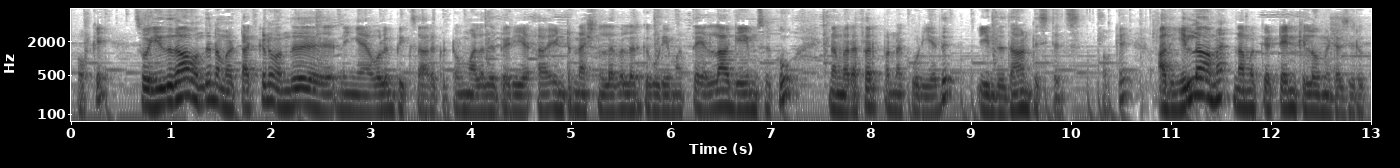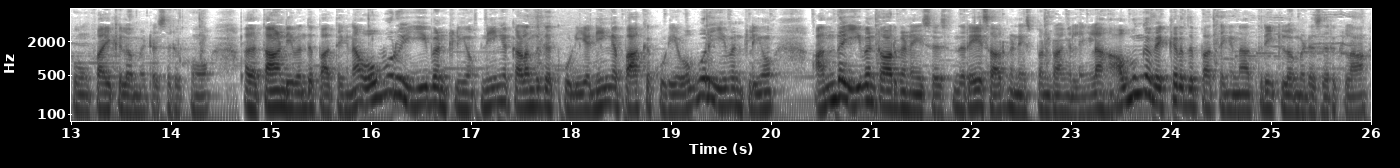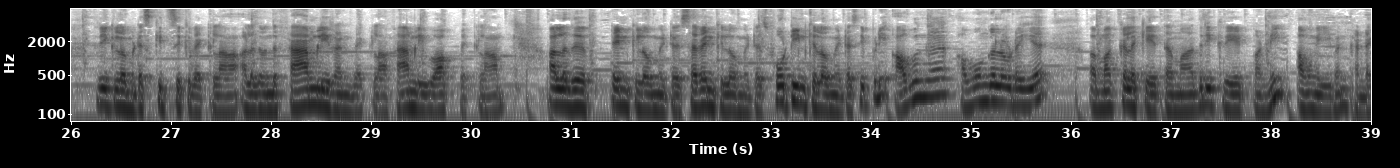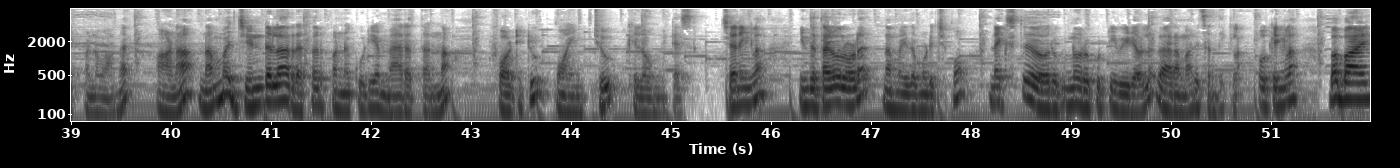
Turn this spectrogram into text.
ஓகே ஸோ இதுதான் வந்து நம்ம டக்குன்னு வந்து நீங்கள் ஒலிம்பிக்ஸாக இருக்கட்டும் அல்லது பெரிய இன்டர்நேஷ்னல் லெவலில் இருக்கக்கூடிய மற்ற எல்லா கேம்ஸுக்கும் நம்ம ரெஃபர் பண்ணக்கூடியது இதுதான் டிஸ்டன்ஸ் ஓகே அது இல்லாமல் நமக்கு டென் கிலோமீட்டர்ஸ் இருக்கும் ஃபைவ் கிலோமீட்டர்ஸ் இருக்கும். அதை தாண்டி வந்து பார்த்தீங்கன்னா ஒவ்வொரு ஈவெண்ட்லேயும் நீங்கள் கலந்துக்கக்கூடிய நீங்கள் பார்க்கக்கூடிய ஒவ்வொரு ஈவெண்ட்லேயும் அந்த ஈவெண்ட் ஆர்கனைசர்ஸ் இந்த ரேஸ் ஆர்கனைஸ் பண்ணுறாங்க இல்லைங்களா? அவங்க வைக்கிறது பார்த்தீங்கன்னா த்ரீ கிலோமீட்டர்ஸ் இருக்கலாம். த்ரீ கிலோமீட்டர்ஸ் கிட்ஸுக்கு வைக்கலாம் அல்லது வந்து ஃபேமிலி ரன் வைக்கலாம் ஃபேமிலி வாக் வைக்கலாம். அல்லது ten kilometres seven kilometres fourteen kilometres இப்படி அவங்க அவங்களுடைய மக்களுக்கு ஏற்ற மாதிரி க்ரியேட் பண்ணி அவங்க ஈவெண்ட் கண்டக்ட் பண்ணுவாங்க. ஆனால் நம்ம ஜென்ரலாக ரெஃபர் பண்ணக்கூடிய மேரத்தான்னா forty two point two kilometres சரிங்களா? இந்த தகவலோட நம்ம இதை முடிச்சுப்போம். நெக்ஸ்ட்டு ஒரு இன்னொரு குட்டி வீடியோவில் வேறு மாதிரி சந்திக்கலாம். ஓகேங்களா பாய்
